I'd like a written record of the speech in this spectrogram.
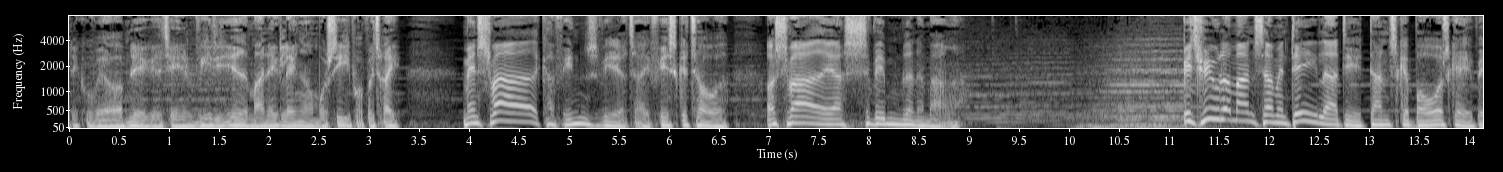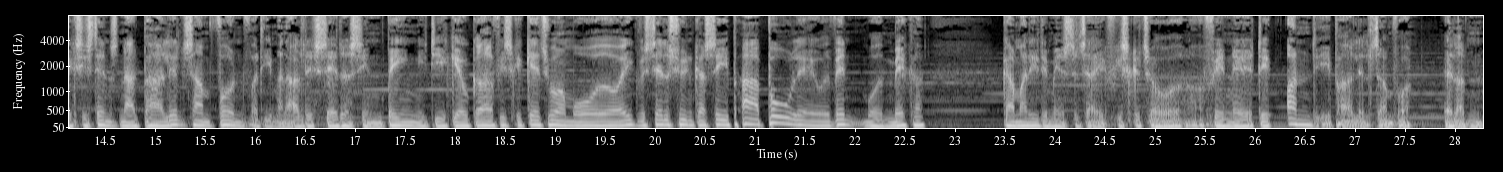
Det kunne være oplægget til en vidighed, man ikke længere må sige på P3. Men svaret kan findes ved at tage i fisketåret, og svaret er svimlende mange. Betvivler man som en del af det danske borgerskab eksistensen af et parallelt samfund, fordi man aldrig sætter sine ben i de geografiske ghettoområder og ikke ved selvsyn kan se parabollavet vendt mod Mekka, kan man i det mindste tage i fisketoget og finde det åndelige parallelt samfund, eller den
